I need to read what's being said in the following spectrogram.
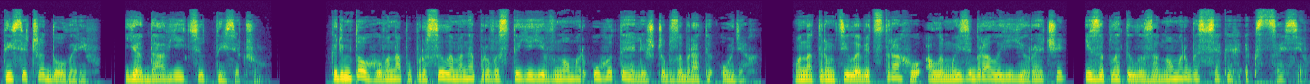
тисяча доларів. Я дав їй цю тисячу. Крім того, вона попросила мене провести її в номер у готелі, щоб забрати одяг. Вона тремтіла від страху, але ми зібрали її речі і заплатили за номер без всяких ексцесів.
